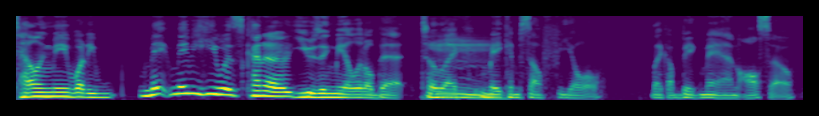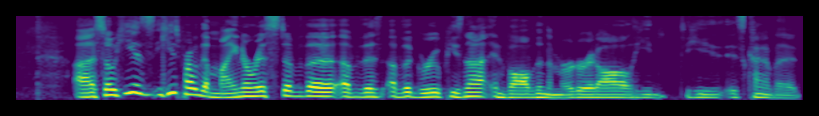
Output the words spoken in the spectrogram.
telling me what he may, maybe he was kind of using me a little bit to like make himself feel like a big man also uh, so he is he's probably the minorist of the of the of the group he's not involved in the murder at all he he is kind of a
